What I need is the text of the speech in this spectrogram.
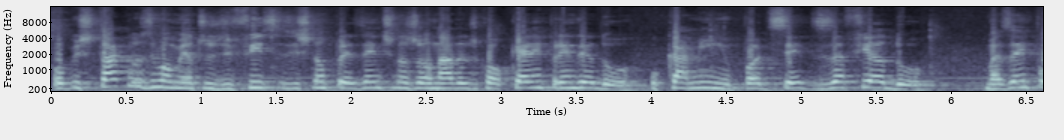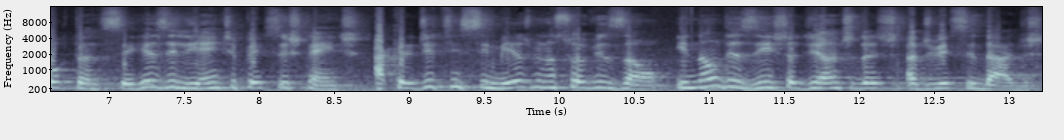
Obstáculos e momentos difíceis estão presentes na jornada de qualquer empreendedor. O caminho pode ser desafiador, mas é importante ser resiliente e persistente. Acredite em si mesmo e na sua visão e não desista diante das adversidades.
